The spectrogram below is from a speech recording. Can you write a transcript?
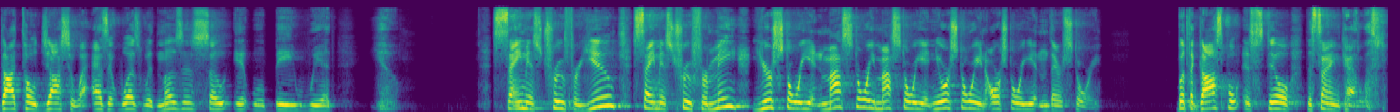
God told Joshua, As it was with Moses, so it will be with you. Same is true for you. Same is true for me. Your story and my story, my story and your story, and our story and their story. But the gospel is still the same catalyst.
